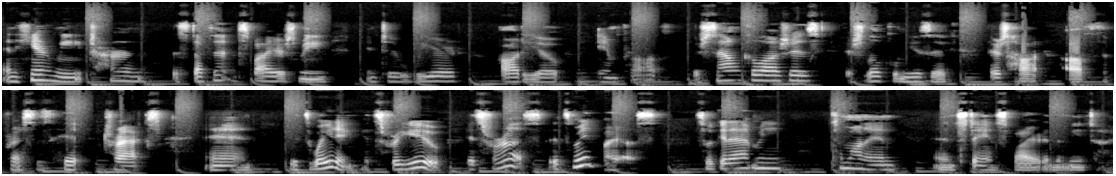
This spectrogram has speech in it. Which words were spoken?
and hear me turn the stuff that inspires me into weird audio improv. There's sound collages, there's local music, there's hot off the presses hit tracks, and it's waiting. It's for you. It's for us. It's made by us. So get at me, come on in, and stay inspired in the meantime.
